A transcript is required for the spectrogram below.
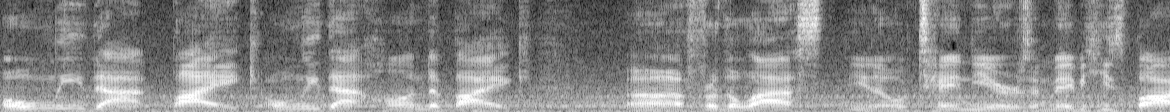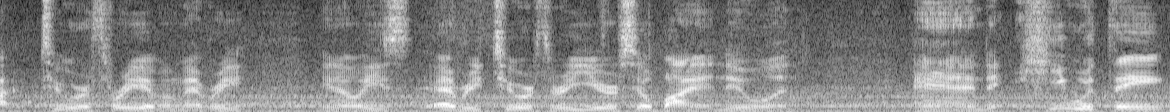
only that bike, only that Honda bike uh, for the last you know 10 years and maybe he's bought two or three of them every you know he's every two or three years he'll buy a new one. And he would think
